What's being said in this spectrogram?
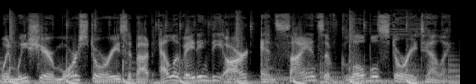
when we share more stories about elevating the art and science of global storytelling.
